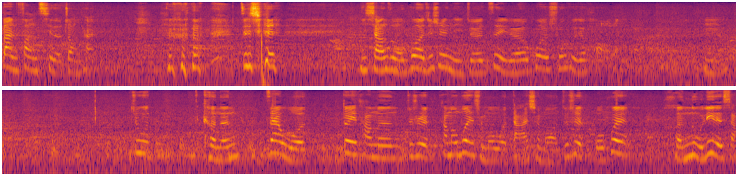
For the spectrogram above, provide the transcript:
半放弃的状态，就是你想怎么过，就是你觉得自己觉得过得舒服就好了，嗯，就可能在我对他们就是他们问什么我答什么，就是我会很努力的想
